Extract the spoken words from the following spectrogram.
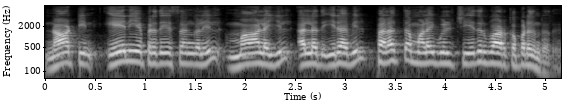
நாட்டின் ஏனைய பிரதேசங்களில் மாலையில் அல்லது இரவில் பலத்த மழை வீழ்ச்சி எதிர்பார்க்கப்படுகின்றது.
